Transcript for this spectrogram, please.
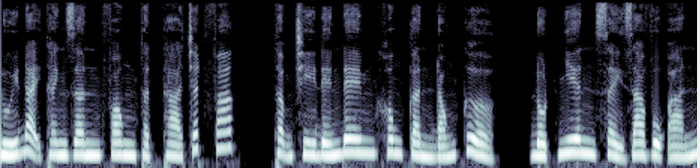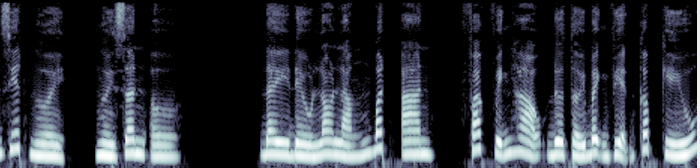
Núi Đại Thanh Dân Phong thật thà chất phác, thậm chí đến đêm không cần đóng cửa, đột nhiên xảy ra vụ án giết người, người dân ở đây đều lo lắng bất an, Phác Vĩnh Hạo đưa tới bệnh viện cấp cứu,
